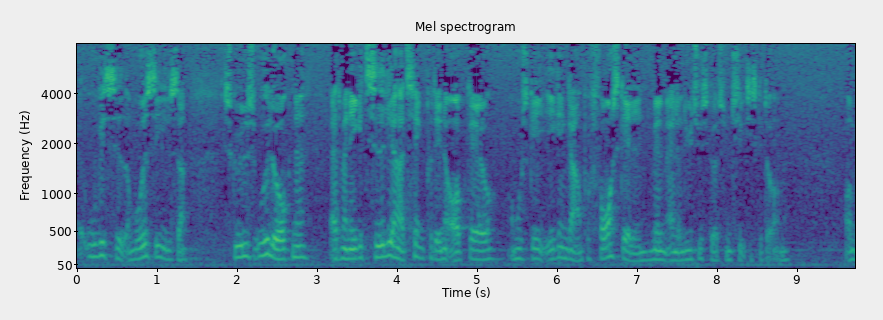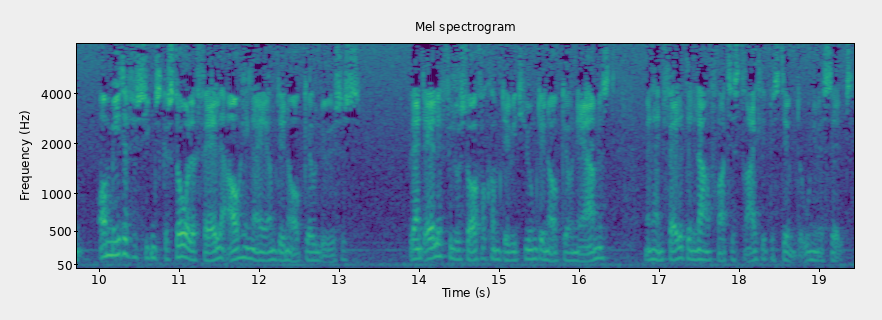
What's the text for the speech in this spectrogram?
af uvidshed og modsigelser, skyldes udelukkende, at man ikke tidligere har tænkt på denne opgave, og måske ikke engang på forskellen mellem analytiske og syntetiske domme. Om, om metafysikken skal stå eller falde, afhænger af, om denne opgave løses. Blandt alle filosofer kom David Hume den opgave nærmest, men han faldt den langt fra tilstrækkeligt bestemt og universelt.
